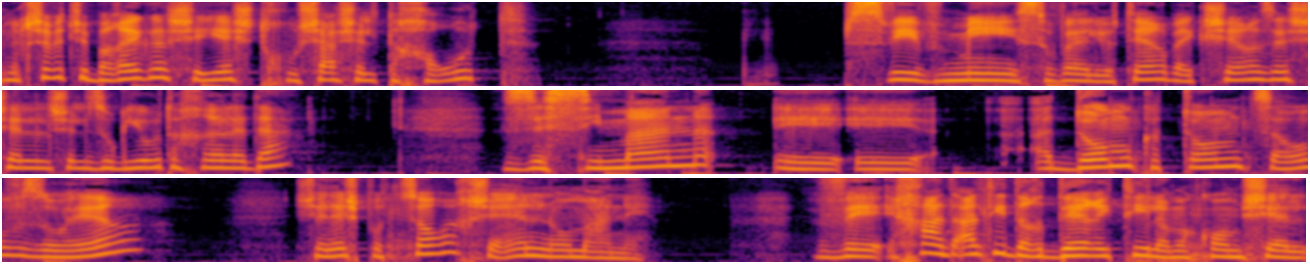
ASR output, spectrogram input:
אני חושבת שברגע שיש תחושה של תחרות סביב מי סובל יותר בהקשר הזה של, של זוגיות אחרי לידה, זה סימן, אה, אה, אדום, כתום, צהוב, זוהר, של יש פה צורך שאין לו מענה. ואחד, אל תידרדר איתי למקום של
